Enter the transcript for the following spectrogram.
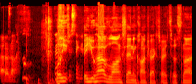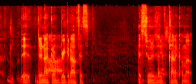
i don't know That's well, you, interesting. you have long-standing contracts, right? So it's not it, they're not going to Ah. break it off as as soon as you kind of come out.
